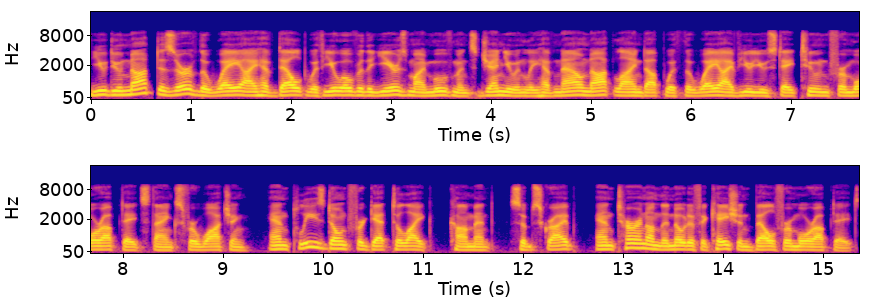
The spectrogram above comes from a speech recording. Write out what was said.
You do not deserve the way I have dealt with you over the years my movements genuinely have now not lined up with the way I view you stay tuned for more updates thanks for watching and please don't forget to like, comment, subscribe and turn on the notification bell for more updates.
